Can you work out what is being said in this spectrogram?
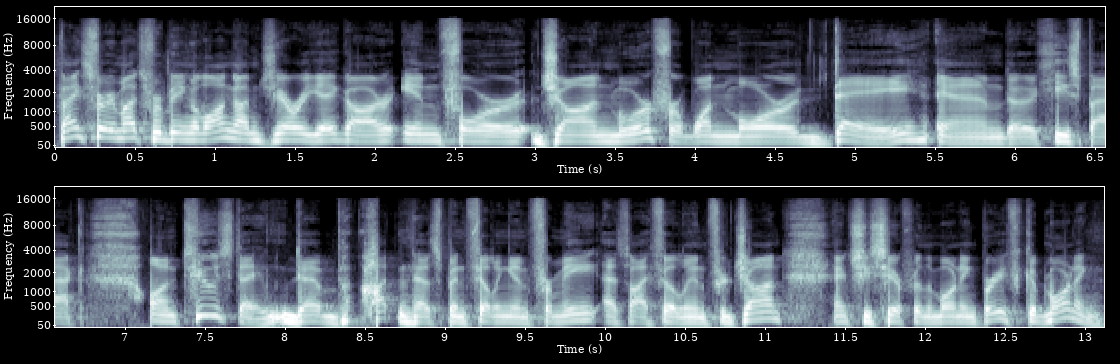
Thanks very much for being along. I'm Jerry Agar in for John Moore for one more day, and uh, he's back on Tuesday. Deb Hutton has been filling in for me as I fill in for John, and she's here for the morning brief. Good morning.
